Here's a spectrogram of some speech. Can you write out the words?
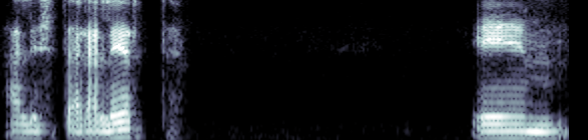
al estar alerta. Em,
